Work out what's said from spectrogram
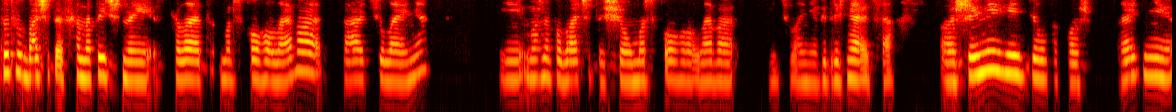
Тут ви бачите схематичний скелет морського лева та тюленя, і можна побачити, що у морського лева і тюленя відрізняються е, шийний відділ, також передні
